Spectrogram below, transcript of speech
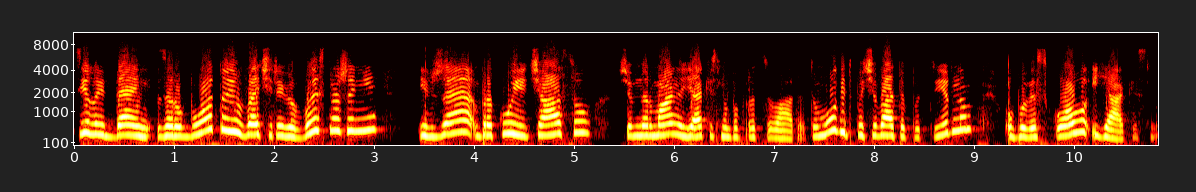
цілий день за роботою, ввечері ви виснажені і вже бракує часу, щоб нормально, якісно попрацювати. Тому відпочивати потрібно обов'язково і якісно.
